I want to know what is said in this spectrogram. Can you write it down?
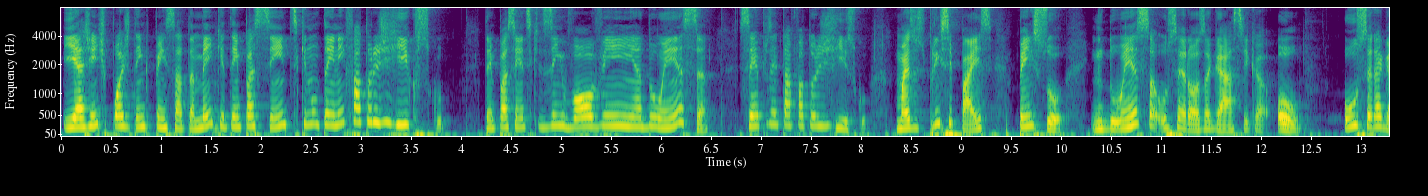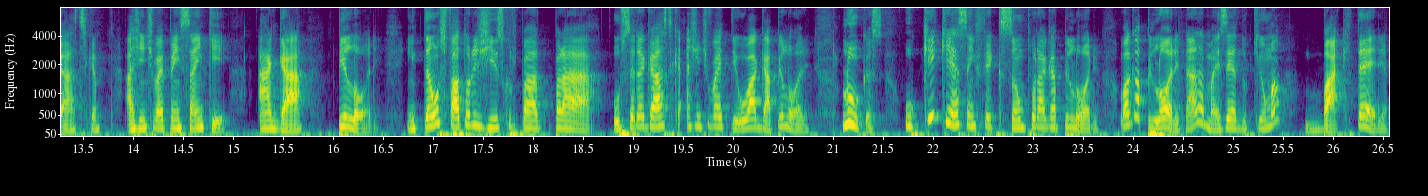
e a gente pode ter que pensar também que tem pacientes que não têm nem fatores de risco. Tem pacientes que desenvolvem a doença sem apresentar fatores de risco, mas os principais, pensou em doença ulcerosa gástrica ou úlcera gástrica, a gente vai pensar em que? H. pylori. Então, os fatores de risco para úlcera gástrica, a gente vai ter o H. pylori. Lucas, o que, que é essa infecção por H. pylori? O H. pylori nada mais é do que uma bactéria.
